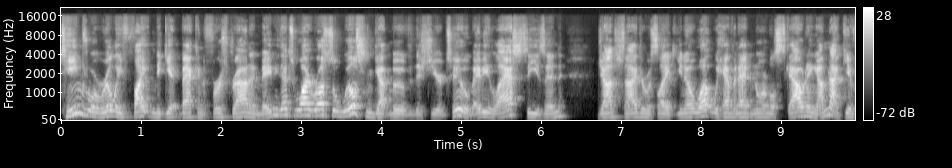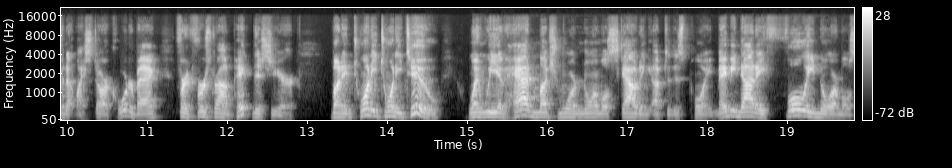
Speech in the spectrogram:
teams were really fighting to get back in the first round. And maybe that's why Russell Wilson got moved this year, too. Maybe last season, John Schneider was like, you know what? We haven't had normal scouting. I'm not giving up my star quarterback for a first round pick this year. But in 2022, when we have had much more normal scouting up to this point. Maybe not a fully normal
